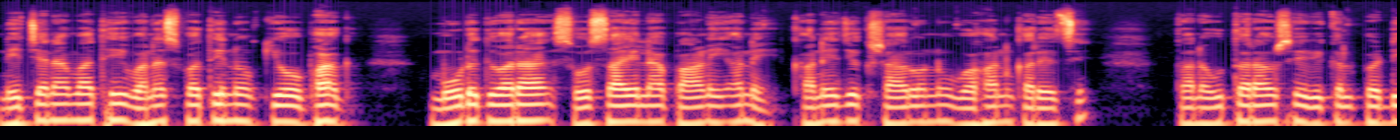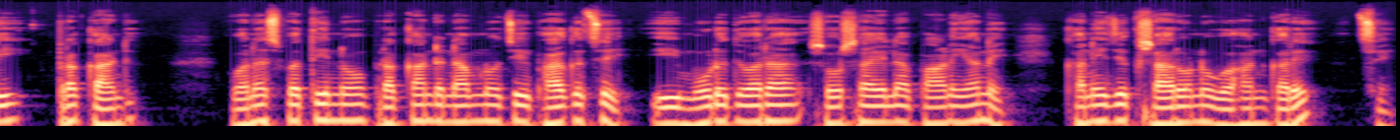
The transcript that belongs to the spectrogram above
નીચેનામાંથી વનસ્પતિનો કયો ભાગ મૂળ દ્વારા શોષાયેલા પાણી અને ખનિજ ક્ષારોનું વહન કરે છે? તો આનો ઉત્તર આવશે વિકલ્પ ડી પ્રકાંડ. વનસ્પતિનો પ્રકાંડ નામનો જે ભાગ છે, એ મૂળ દ્વારા શોષાયેલા પાણી અને ખનિજ ક્ષારોનું વહન કરે છે.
